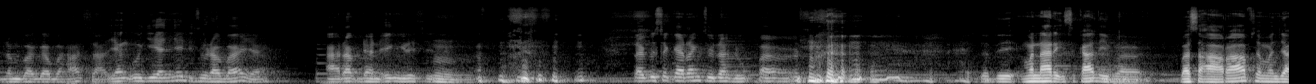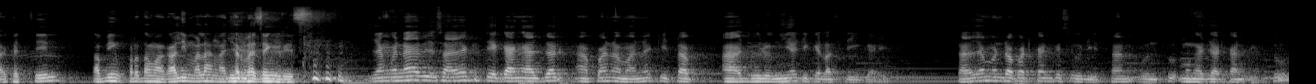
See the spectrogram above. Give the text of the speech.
lembaga bahasa yang ujiannya di Surabaya Arab dan Inggris itu. Hmm. Tapi sekarang sudah lupa. Jadi menarik sekali Pak. Bahasa Arab semenjak kecil tapi pertama kali malah ngajar yeah, bahasa iya. Inggris. Yang menarik saya ketika ngajar apa namanya kitab Ajurumia di kelas 3 itu. Saya mendapatkan kesulitan untuk mengajarkan itu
